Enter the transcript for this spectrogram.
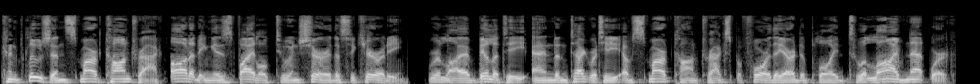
Conclusion Smart contract auditing is vital to ensure the security, reliability and integrity of smart contracts before they are deployed to a live network.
